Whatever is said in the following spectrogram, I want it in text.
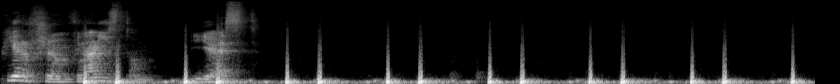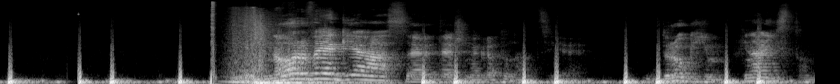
Pierwszym finalistą jest Norwegia. Serdeczne gratulacje. Drugim finalistą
